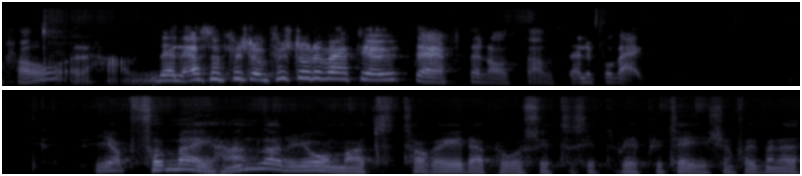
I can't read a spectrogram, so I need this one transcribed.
förhand? Eller, alltså, förstår, förstår du vad jag är ute efter någonstans eller på väg? Ja, för mig handlar det ju om att ta reda på sitt, sitt reputation. För jag menar,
